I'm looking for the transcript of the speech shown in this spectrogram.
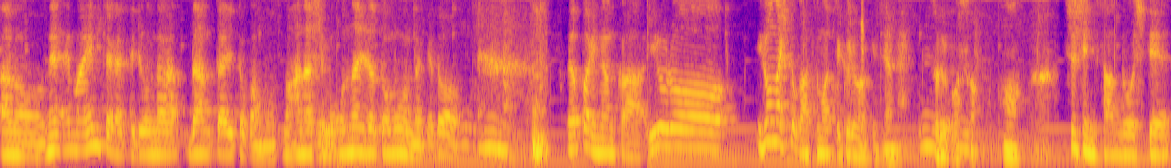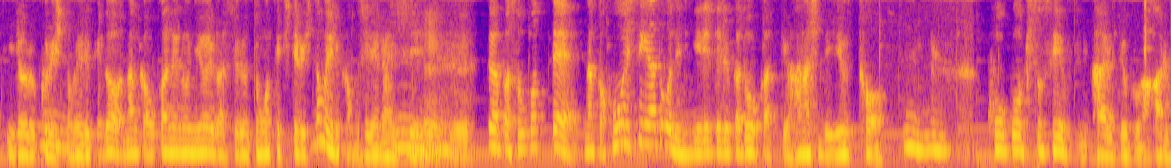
あのね、まあ、エミちゃんがやってるいろんな団体とかもの話も同じだと思うんだけど、やっぱりなんかいろいろいろんな人が集まってくるわけじゃない、うんそれこそ、うん趣旨に賛同していろいろ来る人もいるけど、なんかお金の匂いがすると思って来てる人もいるかもしれないし、うんうん。やっぱそこってなんか本質的なところで握れてるかどうかっていう話で言うとうんうん高校基礎生物に変えるとよくわかる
